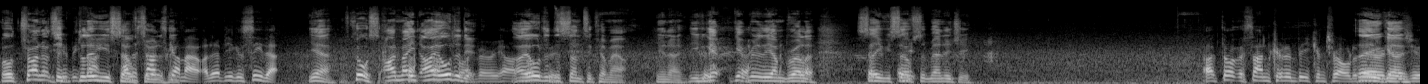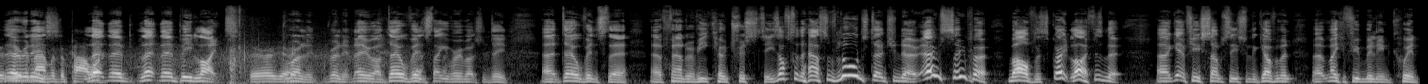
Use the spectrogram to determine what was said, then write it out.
Well, try not to glue yourself And the to sun's come out. I don't know if you can see that. Yeah, of course. I made. I ordered it. I ordered to. the sun to come out. You know, you can get get rid of the umbrella, save yourself some energy. I thought the sun couldn't be controlled. And There there you go. is. You're, there you're it the man is. with the power. Let there let there be light. There we go. Brilliant, brilliant. There you are, Dale Vince. Thank you very much indeed. Uh, Dale Vince, there, uh, founder of Ecotricity. He's off to the House of Lords, don't you know? Oh, super, marvellous, great life, isn't it? Uh, get a few subsidies from the government, uh, make a few million quid,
